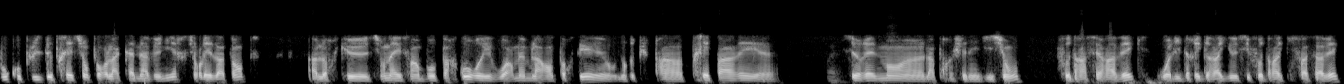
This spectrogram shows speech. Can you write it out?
beaucoup plus de pression pour la canne à venir sur les attentes. Alors que si on avait fait un beau parcours et voire même la remporter, on aurait pu pas préparer euh, sereinement euh, la prochaine édition. Faudra faire avec. Walid Regragui aussi, faudra qu'il fasse avec.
